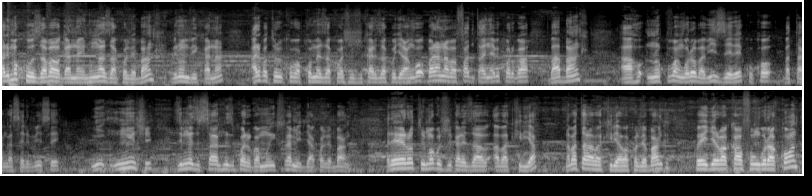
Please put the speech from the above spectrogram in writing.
barimo kuza babagana intumwa za kore banki birumvikana ariko turi kubakomeza kubashishikariza kugira ngo barana abafatanyabikorwa ba banki ni ukuvuga ngo babizere kuko batanga serivisi nyi- nyinshi zimwe zisa nk'izikorerwa mu ishami rya kore banki rero turimo gushishikariza abakiriya n'abatari abakiriya ba kore banki kwegera bakafungura konti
